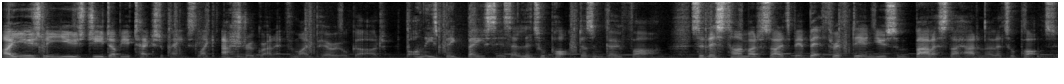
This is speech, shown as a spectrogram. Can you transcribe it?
I usually use GW texture paints like Astrogranite for my Imperial Guard, but on these big bases a little pot doesn't go far. So this time I decided to be a bit thrifty and use some ballast I had in a little pot.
